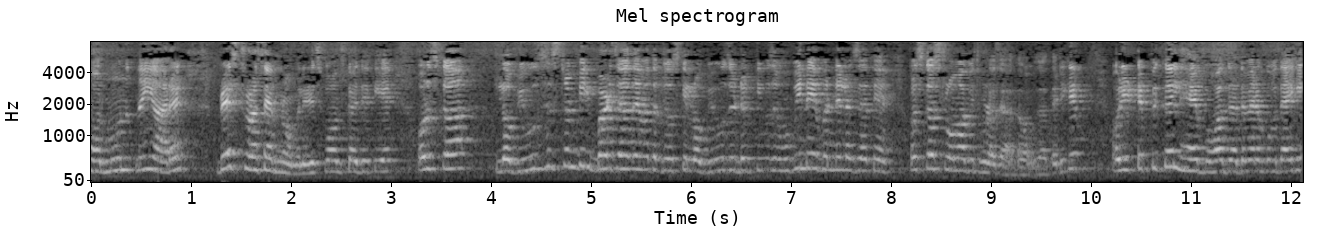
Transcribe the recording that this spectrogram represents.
hormone उतना ही आ रहा है। ब्रेस्ट थोड़ा सा एबनॉर्मली रिस्पॉन्स कर देती है और उसका लोब्यूल सिस्टम भी बढ़ जाता है मतलब जो उसके लोब्यूल्स डिडक्टिव्स है, वो भी नए बनने लग जाते हैं और उसका स्ट्रोमा भी थोड़ा ज़्यादा हो जाता है, ठीक है? और ये टिपिकल है बहुत ज़्यादा। मैंने आपको बताया कि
